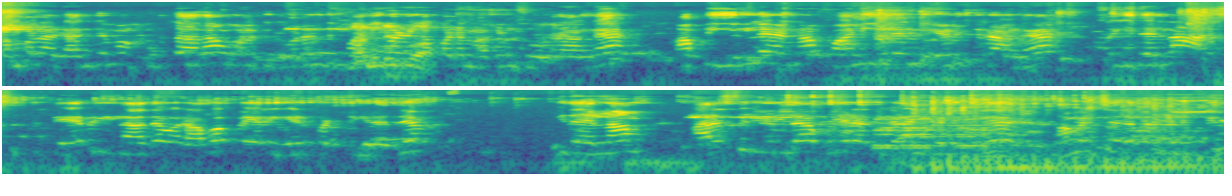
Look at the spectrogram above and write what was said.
சம்பளம் லஞ்சமா கொடுத்தாதான் உங்களுக்கு தொடர்ந்து பணி வழங்கப்படும் அப்படின்னு சொல்றாங்க. அப்படி இல்லைன்னா பணியில இருந்து எடுக்கிறாங்க. So இதெல்லாம் அரசுக்கு தேவையில்லாத ஒரு அவப்பெயரை ஏற்படுத்துகிறது. இதெல்லாம் அரசியல்ல உயர் அதிகாரிகளுக்கு அமைச்சர் அவர்களுக்கு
